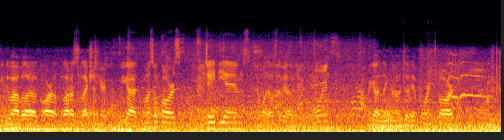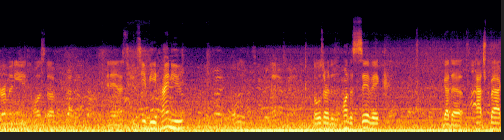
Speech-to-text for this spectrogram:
we do have a lot of car, a lot of selection here. We got muscle cars, JDMs, and what else do we have? Orange. We got like uh, the, orange car from Germany, all stuff. And then as you can see behind you, those are the Honda Civic. Got the hatchback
